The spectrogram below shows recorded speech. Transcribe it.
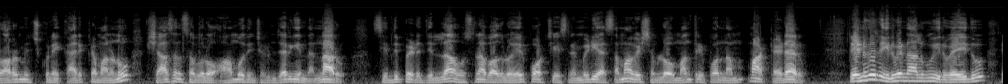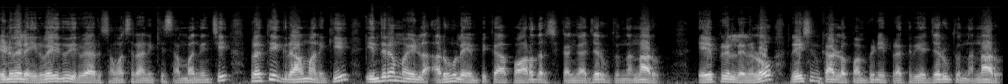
ప్రారంభించుకునే కార్యక్రమాలను శాసనసభలో ఆమోదించడం జరిగిందన్నారు. సిద్దిపేట జిల్లా హుస్నాబాద్లో ఏర్పాటు చేసిన మీడియా సమావేశంలో మంత్రి పొన్నం మాట్లాడారు. రెండు వేల ఇరవై నాలుగు ఇరవై ఐదు రెండు వేల ఇరవై ఐదు ఇరవై ఆరు సంవత్సరానికి సంబంధించి ప్రతి గ్రామానికి ఇందిరమ్మ ఇళ్ళ అర్హుల ఎంపిక పారదర్శకంగా జరుగుతుందన్నారు. ఏప్రిల్ నెలలో రేషన్ కార్డుల పంపిణీ ప్రక్రియ జరుగుతుందన్నారు.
